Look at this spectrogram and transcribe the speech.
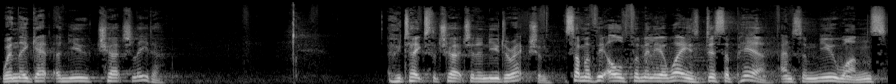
when they get a new church leader who takes the church in a new direction. Some of the old familiar ways disappear and some new ones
